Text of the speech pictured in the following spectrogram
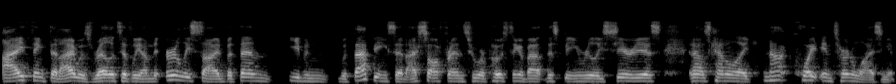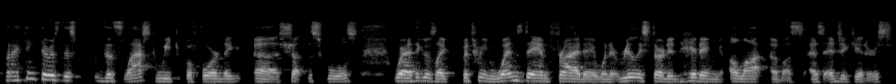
I think that I was relatively on the early side, but then even with that being said, I saw friends who were posting about this being really serious, and I was kind of like not quite internalizing it. But I think there was this this last week before they uh, shut the schools, where I think it was like between Wednesday and Friday when it really started hitting a lot of us as educators.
